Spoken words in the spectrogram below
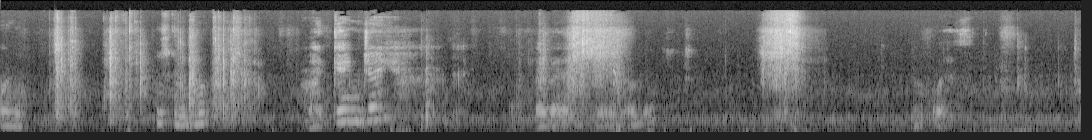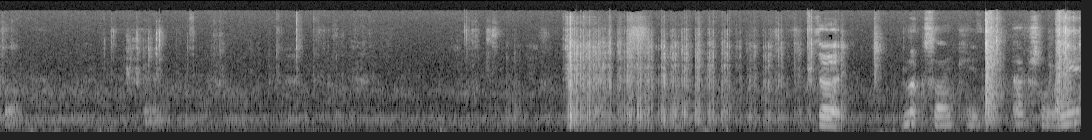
Oh no. Just gonna my game J. And then there we go. Now let's go. So it looks like it's actually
